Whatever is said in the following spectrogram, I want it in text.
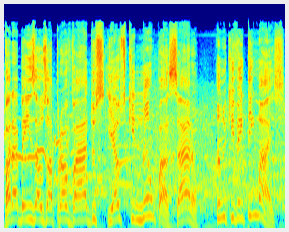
Parabéns aos aprovados e aos que não passaram. Ano que vem tem mais.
